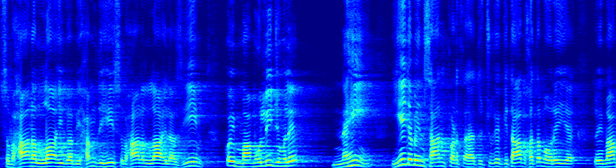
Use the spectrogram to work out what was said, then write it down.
سبحان اللہ و بحمد ہی سبحان اللہ العظیم کوئی معمولی جملے نہیں۔ یہ جب انسان پڑھتا ہے تو چونکہ کتاب ختم ہو رہی ہے، تو امام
